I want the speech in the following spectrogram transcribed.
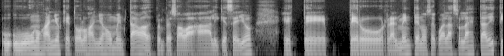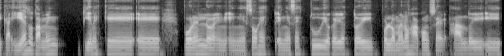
hubo unos años que todos los años aumentaba, después empezó a bajar y qué sé yo, este, pero realmente no sé cuáles son las estadísticas y eso también tienes que eh, ponerlo en, en, esos en ese estudio que yo estoy por lo menos aconsejando y,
